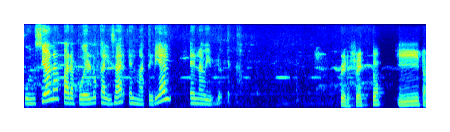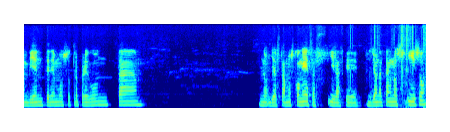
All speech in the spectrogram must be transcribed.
Funciona para poder localizar el material en la biblioteca. Perfecto. Y también tenemos otra pregunta. No, ya estamos con esas y las que Jonathan nos hizo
